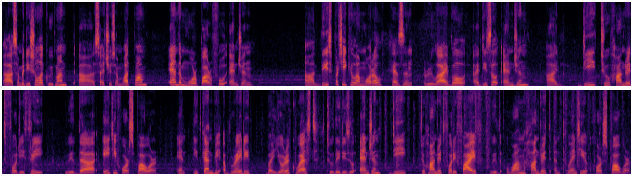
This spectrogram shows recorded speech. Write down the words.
uh, some additional equipment uh, such as a mud pump and a more powerful engine. Uh, this particular model has a reliable diesel engine uh, D243 with 80 horsepower and it can be upgraded by your request to the diesel engine D245 with 120 horsepower.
